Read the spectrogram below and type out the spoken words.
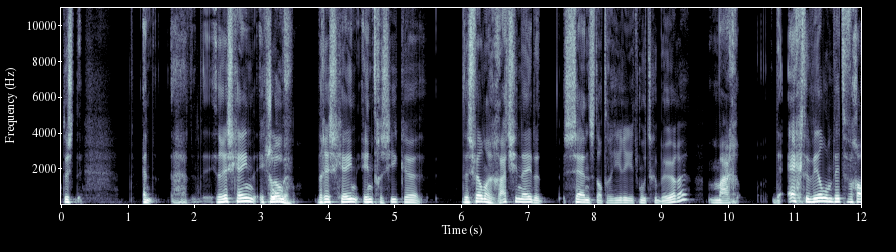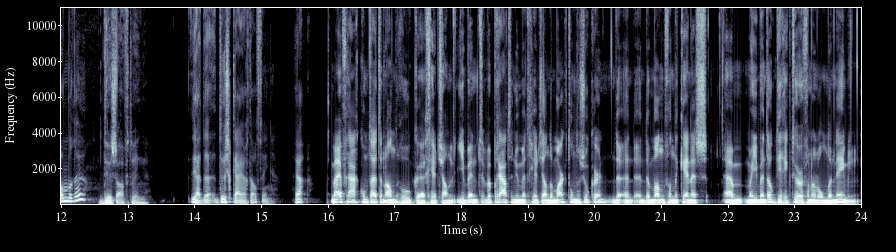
Dus, en uh, er is geen, ik Zonde. geloof, er is geen intrinsieke, er is wel een rationele sens dat er hier iets moet gebeuren. Maar de echte wil om dit te veranderen, Dus afdwingen. Ja, de, dus keihard afdwingen. Ja. Mijn vraag komt uit een andere hoek, eh, Geert-Jan. Je bent, we praten nu met Geert-Jan, de marktonderzoeker, de, de, de man van de kennis. Ehm, maar je bent ook directeur van een onderneming.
